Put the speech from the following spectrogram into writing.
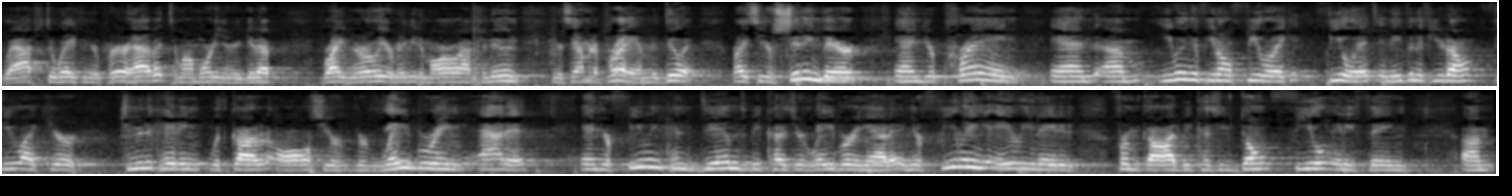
lapsed away from your prayer habit, tomorrow morning you're going to get up bright and early, or maybe tomorrow afternoon you're going to say, "I'm going to pray. I'm going to do it." Right? So you're sitting there and you're praying, and um, even if you don't feel like it, feel it, and even if you don't feel like you're communicating with God at all, so you're, you're laboring at it, and you're feeling condemned because you're laboring at it, and you're feeling alienated from God because you don't feel anything. Um,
